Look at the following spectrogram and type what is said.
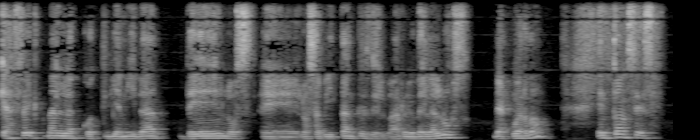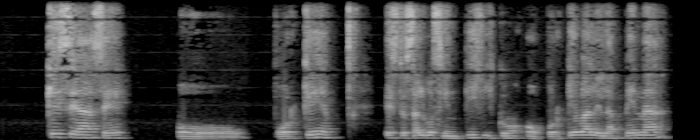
que afectan la cotidianidad de los, eh, los habitantes del barrio de la luz, ¿de acuerdo? Entonces, ¿qué se hace o por qué esto es algo científico o por qué vale la pena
